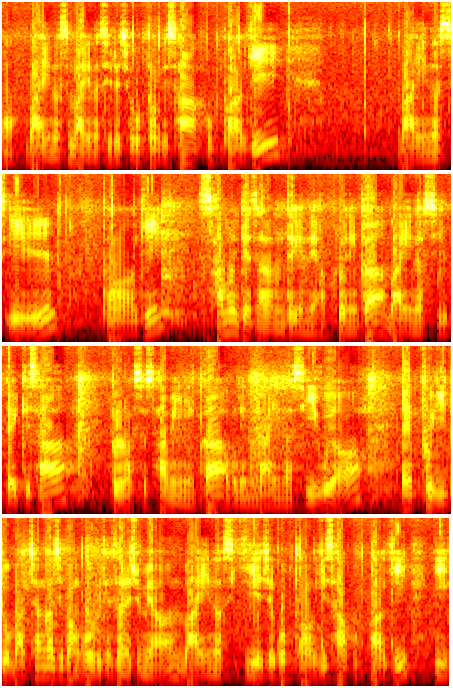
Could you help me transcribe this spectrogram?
어, 마이너스 마이너스 1의 제곱 더하기 4 곱하기 마이너스 1 더하기 3을 계산하면 되겠네요. 그러니까 마이너스 1 빼기 4 플러스 3이니까 우리는 마이너스 2고요. F2도 마찬가지 방법으로 계산해주면 마이너스 2의 제곱 더하기 4 곱하기 2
